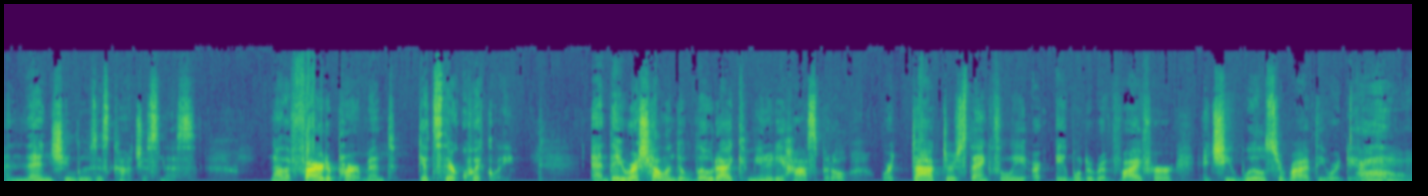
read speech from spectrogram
And then she loses consciousness. Now, the fire department gets there quickly and they rush Helen to Lodi Community Hospital, where doctors thankfully are able to revive her and she will survive the ordeal. Oh,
